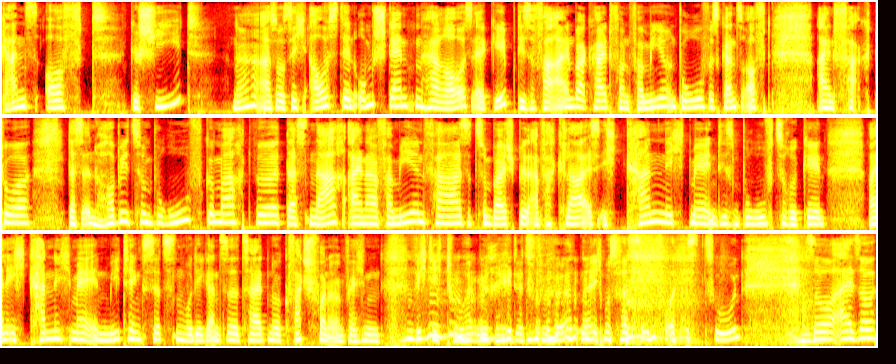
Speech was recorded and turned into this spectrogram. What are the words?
ganz oft geschieht Ne? Also sich aus den Umständen heraus ergibt. Diese Vereinbarkeit von Familie und Beruf ist ganz oft ein Faktor, dass ein Hobby zum Beruf gemacht wird, dass nach einer Familienphase zum Beispiel einfach klar ist, ich kann nicht mehr in diesen Beruf zurückgehen, weil ich kann nicht mehr in Meetings sitzen, wo die ganze Zeit nur Quatsch von irgendwelchen Wichtigtouren geredet wird. Ne? Ich muss was Sinnvolles tun. So, also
